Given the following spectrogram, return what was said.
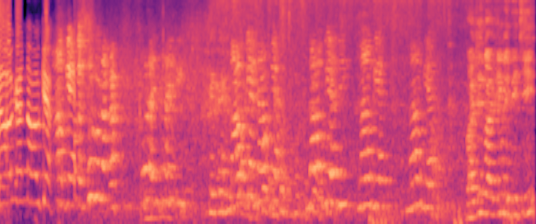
नाव घ्या नाव घ्या. नाव घ्या सोडू नका. सोडायचं नाही. नाव घ्या नाव घ्या. नाव घ्या आधी नाव घ्या नाव घ्या. भाजी भाजी मेथीची.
